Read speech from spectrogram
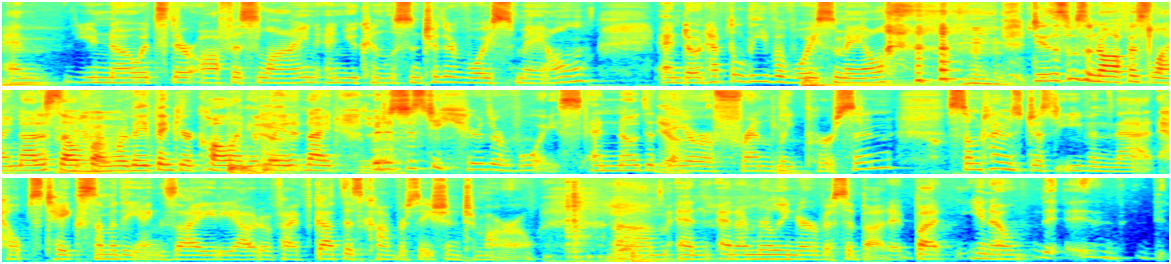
and you know it's their office line, and you can listen to their voicemail, and don't have to leave a voicemail. Do this was an office line, not a cell phone, where they think you're calling it late at night. But it's just to hear their voice and know that they are a friendly person. Sometimes just even that helps take some of the anxiety out of I've got this conversation tomorrow, um, and and I'm really nervous about it. But you know, th- th-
